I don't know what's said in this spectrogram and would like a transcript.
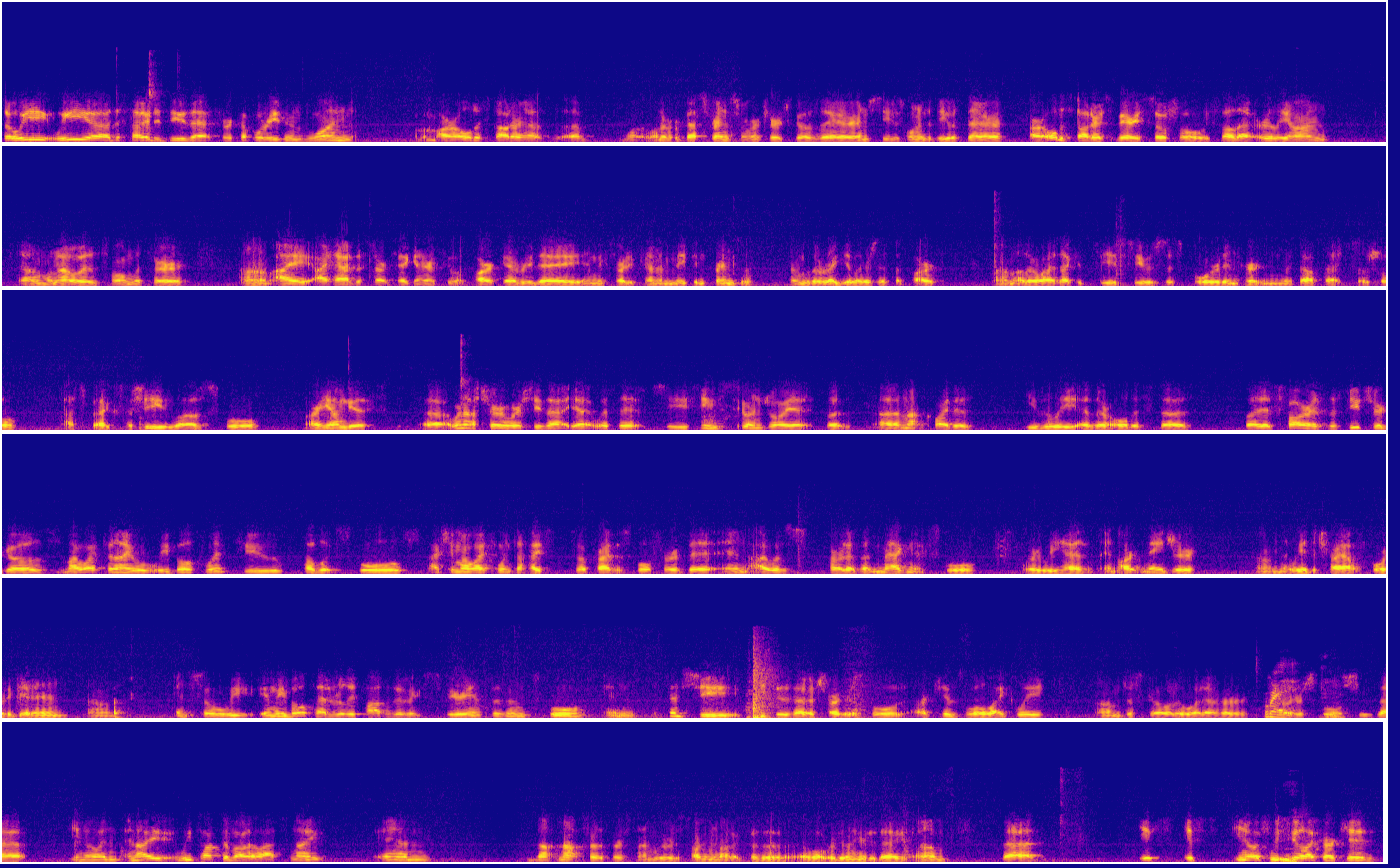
So we we uh, decided to do that for a couple of reasons. One, um, our oldest daughter has uh, one one of her best friends from her church goes there, and she just wanted to be with her. Our oldest daughter is very social. We saw that early on um, when I was home with her. Um, I I had to start taking her to a park every day, and we started kind of making friends with some of the regulars at the park. Um, otherwise, I could see if she was just bored and hurting without that social aspect. So she loves school. Our youngest, uh, we're not sure where she's at yet with it. She seems to enjoy it, but uh, not quite as easily as our oldest does. But as far as the future goes, my wife and I, we both went to public schools. Actually, my wife went to high to a private school for a bit, and I was part of a magnet school where we had an art major um, that we had to try out for to get in. Um, and so we and we both had really positive experiences in school. And since she teaches at a charter school, our kids will likely um, just go to whatever Right. charter school she's at. You know, and and I we talked about it last night, and not not for the first time. We were just talking about it because of, of what we're doing here today. Um, that if if you know if we feel like our kids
